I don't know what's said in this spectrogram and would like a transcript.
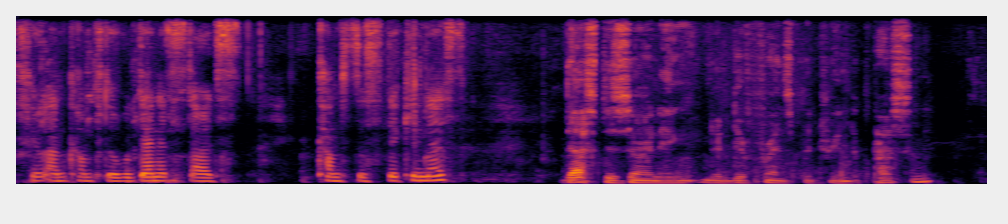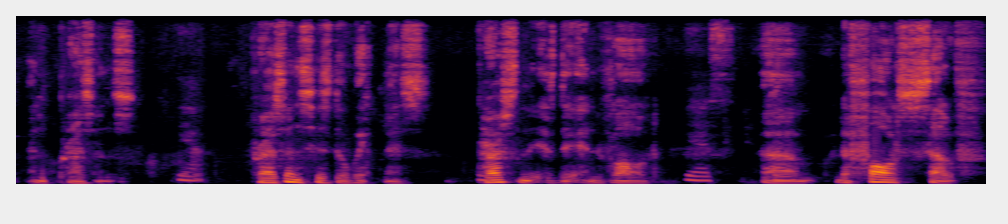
feel uncomfortable, then it starts comes the stickiness. That's discerning the difference between the person and presence. Yeah. Presence is the witness. Person is the involved, Yes. um, the false self,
